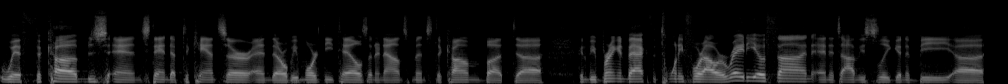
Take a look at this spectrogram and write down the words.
with the Cubs and Stand Up to Cancer. And there will be more details and announcements to come. But uh, going to be bringing back the 24 hour radiothon. And it's obviously going to be. Uh,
